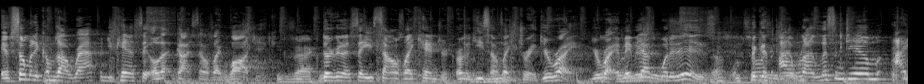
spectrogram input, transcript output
if somebody comes out rapping, you can't say, "Oh, that guy sounds like Logic." Exactly. They're gonna say he sounds like Kendrick or he sounds like Drake. You're right. You're right. And maybe that's is. what it is. That's- because I, when I listen to him, I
